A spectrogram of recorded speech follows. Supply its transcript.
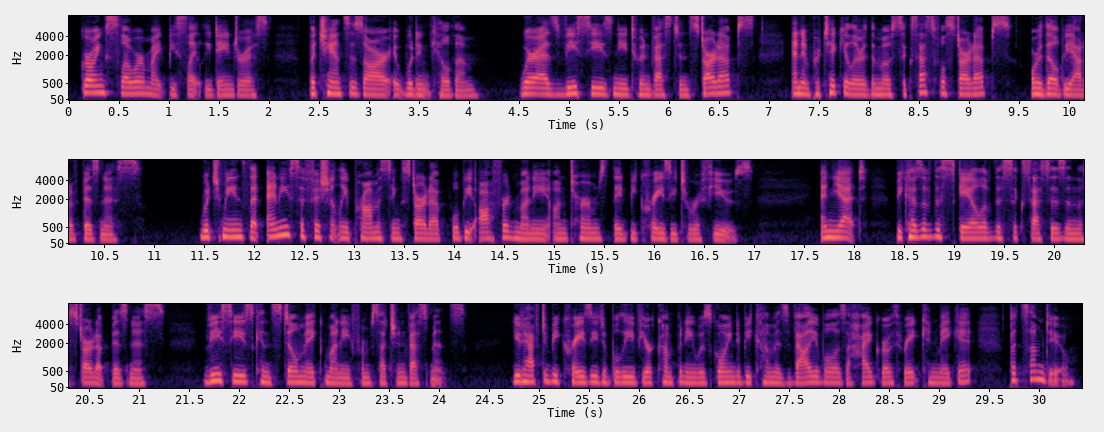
Growing slower might be slightly dangerous, but chances are it wouldn't kill them whereas VCs need to invest in startups, and in particular, the most successful startups, or they'll be out of business. Which means that any sufficiently promising startup will be offered money on terms they'd be crazy to refuse. And yet, because of the scale of the successes in the startup business, VCs can still make money from such investments. You'd have to be crazy to believe your company was going to become as valuable as a high growth rate can make it, but some do.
